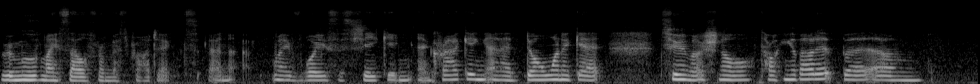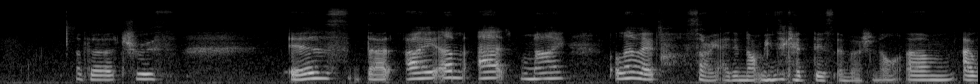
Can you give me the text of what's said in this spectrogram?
remove myself from this project. And my voice is shaking and cracking and I don't want to get too emotional talking about it, but um, the truth is that I am at my limit. Sorry i did not mean to get this emotional. Um i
